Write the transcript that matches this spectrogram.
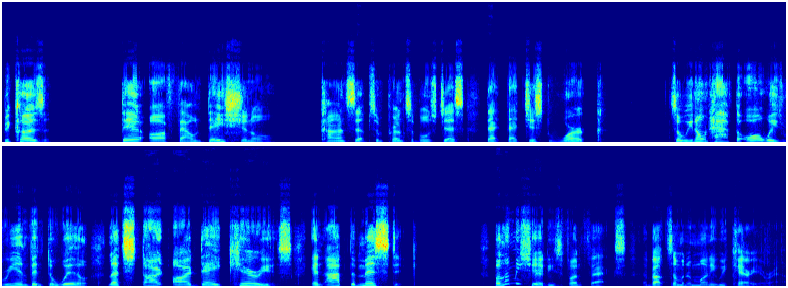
because there are foundational concepts and principles just that that just work. So we don't have to always reinvent the wheel. Let's start our day curious and optimistic. But let me share these fun facts about some of the money we carry around.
